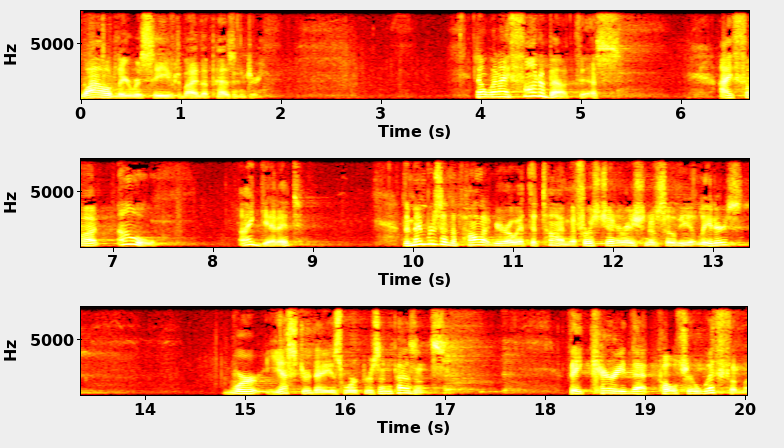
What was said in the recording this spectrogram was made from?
wildly received by the peasantry. Now, when I thought about this, I thought, oh, I get it. The members of the Politburo at the time, the first generation of Soviet leaders, were yesterday's workers and peasants. They carried that culture with them.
